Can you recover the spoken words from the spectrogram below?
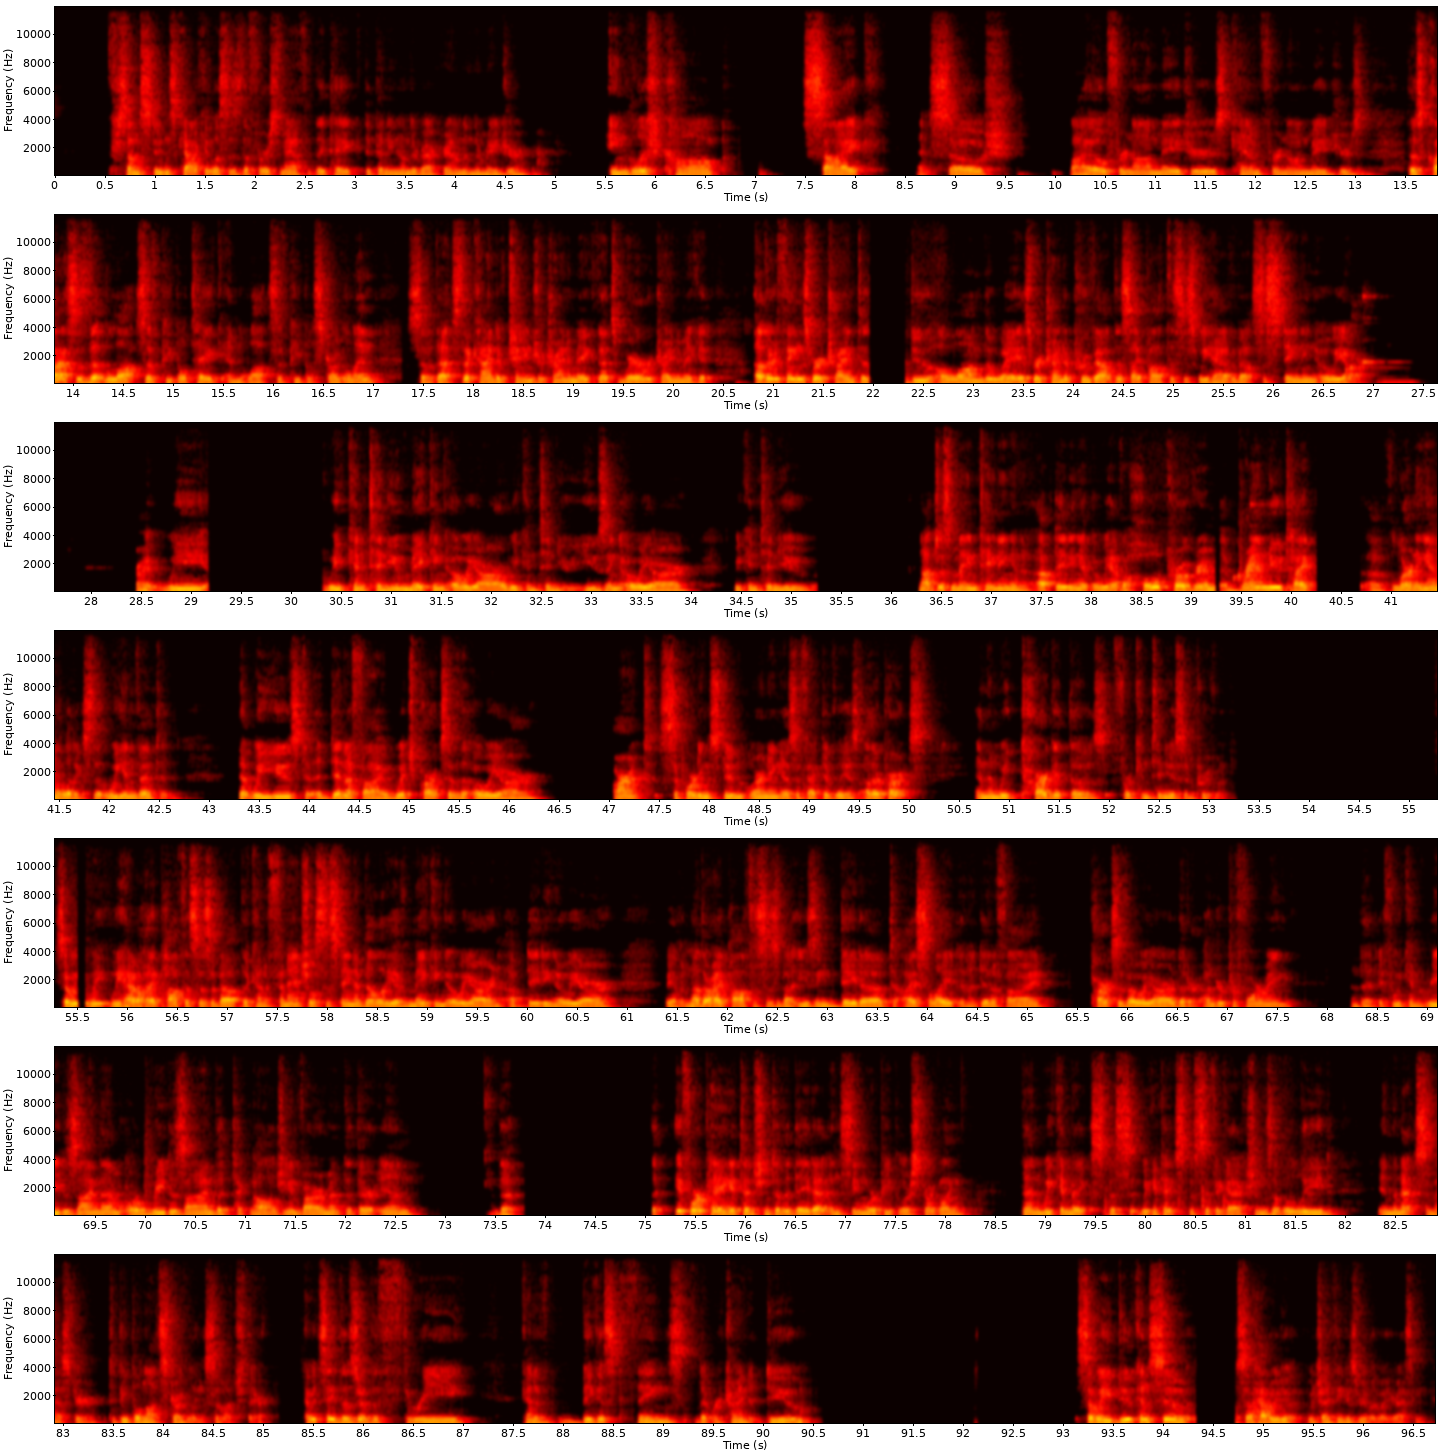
For some students, calculus is the first math that they take, depending on their background and their major. English comp, psych, and soc, bio for non-majors, chem for non-majors. Those classes that lots of people take and lots of people struggle in. So that's the kind of change we're trying to make. That's where we're trying to make it. Other things we're trying to do along the way is we're trying to prove out this hypothesis we have about sustaining OER. Right? We we continue making OER, we continue using OER, we continue not just maintaining and updating it, but we have a whole program, a brand new type of learning analytics that we invented that we use to identify which parts of the OER aren't supporting student learning as effectively as other parts. And then we target those for continuous improvement. So we, we, have a hypothesis about the kind of financial sustainability of making OER and updating OER. We have another hypothesis about using data to isolate and identify parts of OER that are underperforming, and that if we can redesign them or redesign the technology environment that they're in, that, that if we're paying attention to the data and seeing where people are struggling, then we can make specific, we can take specific actions that will lead in the next semester to people not struggling so much there. I would say those are the three kind of biggest things that we're trying to do. So we do consume so how do we do it? Which I think is really what you're asking.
